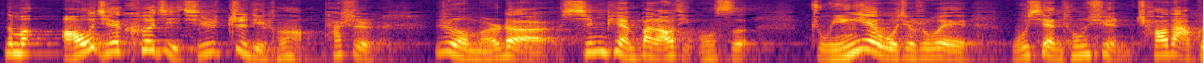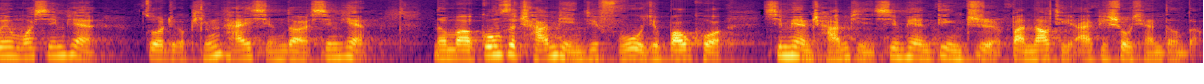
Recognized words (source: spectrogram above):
那么敖杰科技其实质地很好，它是热门的芯片半导体公司，主营业务就是为无线通讯、超大规模芯片。做这个平台型的芯片，那么公司产品及服务就包括芯片产品、芯片定制、半导体 IP 授权等等。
